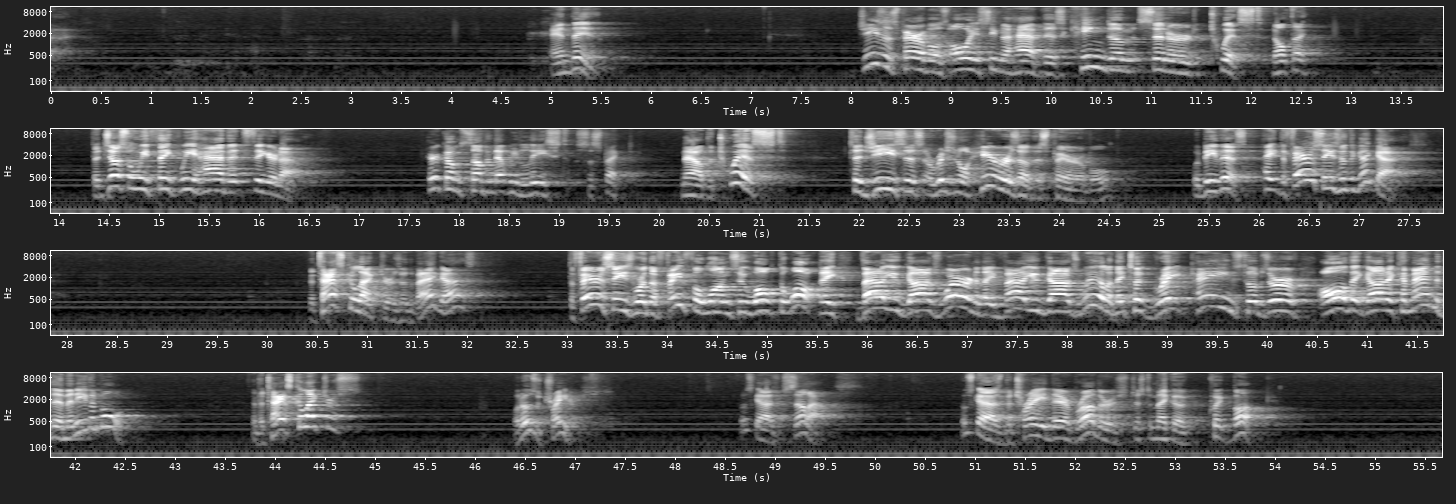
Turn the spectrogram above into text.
And then, Jesus' parables always seem to have this kingdom centered twist, don't they? That just when we think we have it figured out, here comes something that we least suspected. Now, the twist to Jesus' original hearers of this parable would be this hey, the Pharisees are the good guys, the tax collectors are the bad guys. The Pharisees were the faithful ones who walked the walk. They valued God's word and they valued God's will, and they took great pains to observe all that God had commanded them, and even more. And the tax collectors, well, those are traitors. Those guys are sellouts. Those guys betrayed their brothers just to make a quick buck.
